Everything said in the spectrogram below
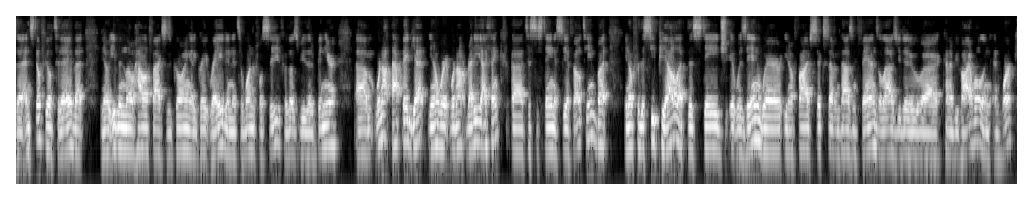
uh, and still feel today, that, you know, even though Halifax is growing at a great rate and it's a wonderful city for those of you that have been here, um, we're not that big yet. You know, we're, we're not ready, I think, uh, to sustain a CFL team. But, you know, for the CPL at this stage it was in where, you know, five, six, 7,000 fans allows you to uh, kind of be viable and, and work.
